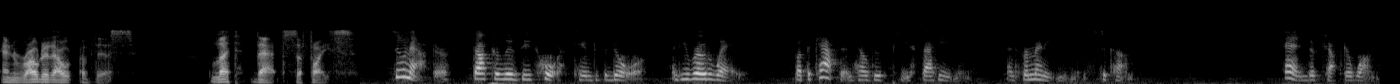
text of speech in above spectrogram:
and routed out of this. Let that suffice. Soon after, Dr. Livesey's horse came to the door, and he rode away, but the captain held his peace that evening, and for many evenings to come. End of chapter 1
